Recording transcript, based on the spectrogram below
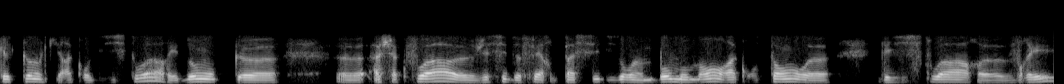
quelqu'un qui raconte des histoires, et donc, euh, à chaque fois, j'essaie de faire passer, disons, un bon moment en racontant des histoires vraies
